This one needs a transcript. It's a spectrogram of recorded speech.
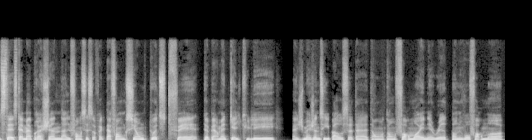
C'était ma prochaine, dans le fond, c'est ça. Fait que ta fonction que toi tu te fais te permet de calculer, j'imagine s'il passe ton, ton format inherit, ton nouveau format,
